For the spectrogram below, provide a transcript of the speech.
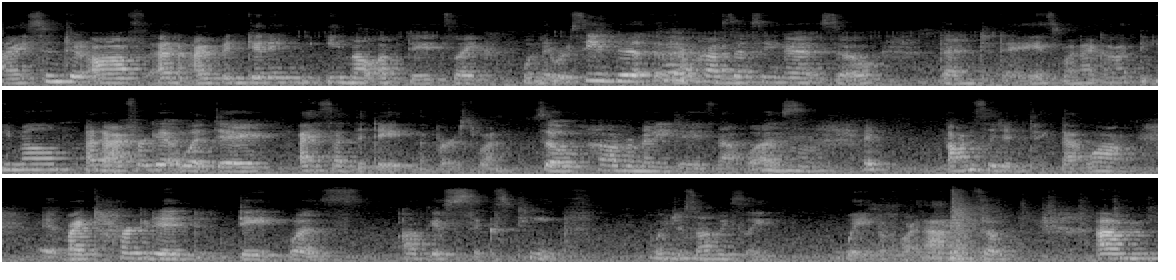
I sent it off and I've been getting email updates like when they received it, that they're processing it. So then today is when I got the email and I forget what day I said the date in the first one. So however many days that was. Mhm. It honestly didn't take that long. It, my targeted date was August 16th, which is obviously way before that. So um,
